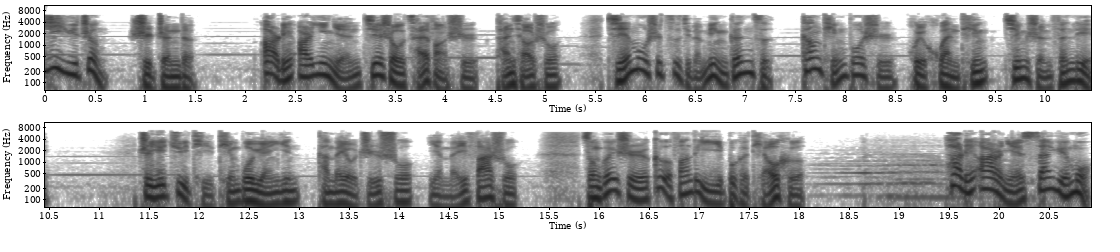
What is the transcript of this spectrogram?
抑郁症是真的。二零二一年接受采访时，谭乔说，节目是自己的命根子，刚停播时会幻听、精神分裂。至于具体停播原因，他没有直说，也没法说，总归是各方利益不可调和。二零二二年三月末，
